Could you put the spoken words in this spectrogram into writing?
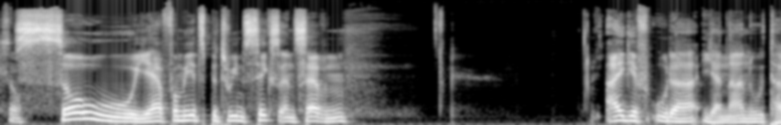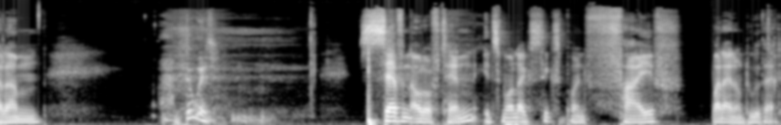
So, So, yeah, for me it's between six and seven. I give Udayananu Tharam do it. 7 out of 10. It's more like 6.5, but I don't do that.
